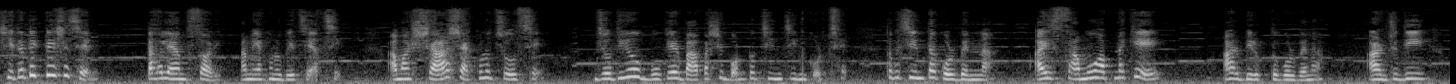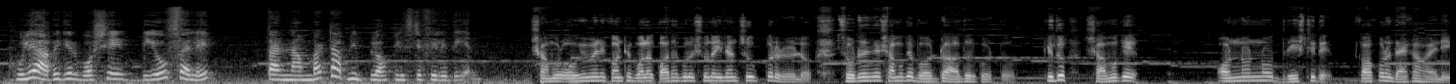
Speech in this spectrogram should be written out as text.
সেটা দেখতে এসেছেন? তাহলে আই এম সরি আমি এখনও বেঁচে আছি। আমার শ্বাস এখনও চলছে। যদিও বুকের বাপাশে বড্ড চিনচিন করছে তবে চিন্তা করবেন না। আই সামু আপনাকে আর বিরক্ত করবে না। আর যদি ভুলে আবেগের বসে দিয়েও ফেলে তার নাম্বারটা আপনি ব্লক লিস্টে ফেলে দিয়েন। শামুর অভিমানী কণ্ঠে বলা কথাগুলো শুনে ইনান চুপ করে রইল। ছোট থেকে শামুকে বড্ড আদর করত। কিন্তু শামুকে অন্যান্য দৃষ্টিতে কখনো দেখা হয়নি।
